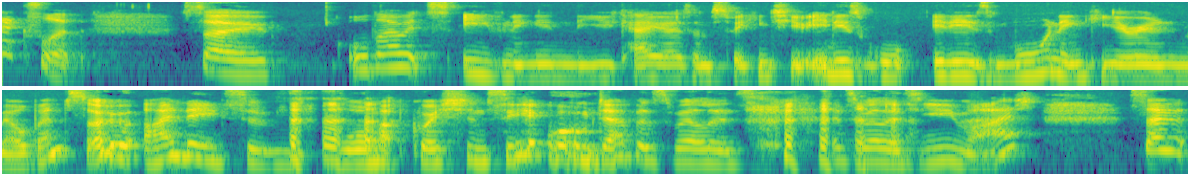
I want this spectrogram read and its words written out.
Excellent. So, although it's evening in the UK as I'm speaking to you, it is it is morning here in Melbourne. So I need some warm up questions to get warmed up as well as as well as you might. So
